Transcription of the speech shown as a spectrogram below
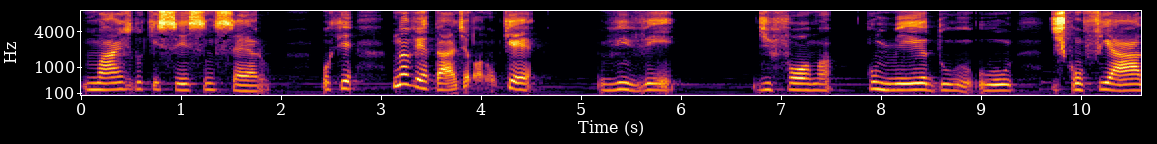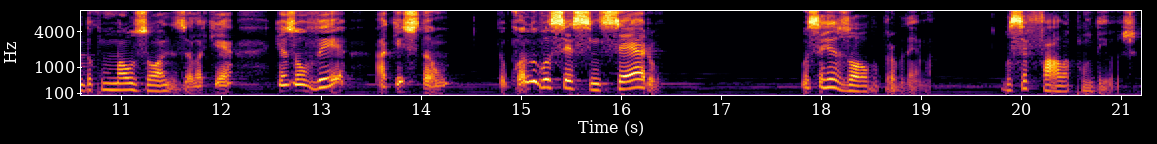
mais do que ser sincero. Porque, na verdade, ela não quer viver de forma com medo ou desconfiada, com maus olhos. Ela quer resolver a questão. Então, quando você é sincero, você resolve o problema. Você fala com Deus.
